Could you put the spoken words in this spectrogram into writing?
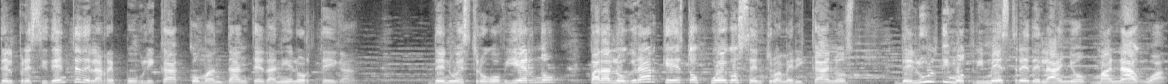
del presidente de la República, comandante Daniel Ortega de nuestro gobierno para lograr que estos Juegos Centroamericanos del último trimestre del año Managua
